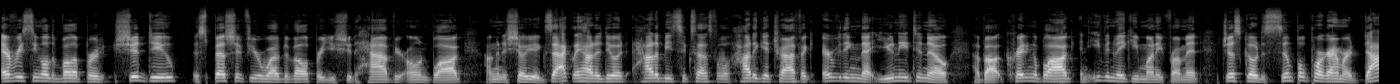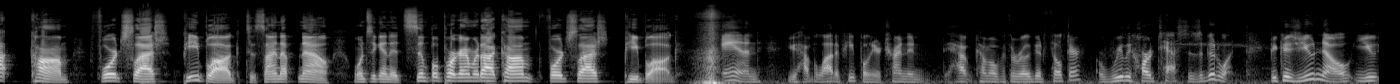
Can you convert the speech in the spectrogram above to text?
every single developer should do, especially if you're a web developer, you should have your own blog. I'm going to show you exactly how to do it, how to be successful, how to get traffic, everything that you need to know about creating a blog and even making money from it. Just go to simpleprogrammer.com forward slash pblog to sign up now. Once again, it's simpleprogrammer.com forward slash pblog. And you have a lot of people and you're trying to have come up with a really good filter, a really hard test is a good one because you know you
